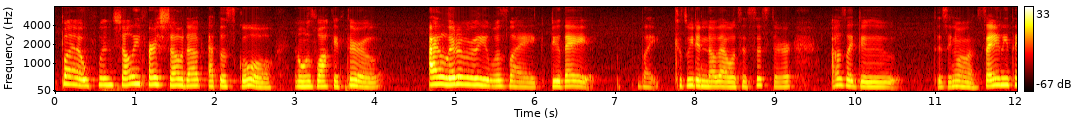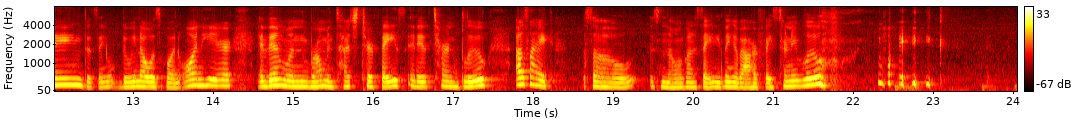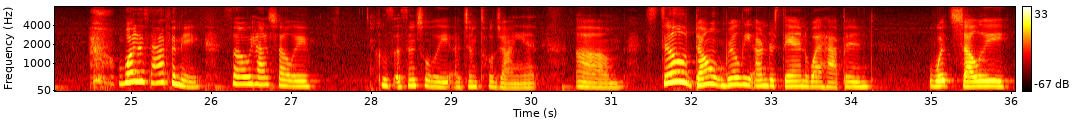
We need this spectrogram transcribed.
but when shelly first showed up at the school and was walking through i literally was like do they like because we didn't know that was his sister i was like do does anyone want to say anything? Does do we know what's going on here? And then when Roman touched her face and it turned blue, I was like, so is no one going to say anything about her face turning blue? like, what is happening? So we have Shelly, who's essentially a gentle giant. Um, still don't really understand what happened with Shelly.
